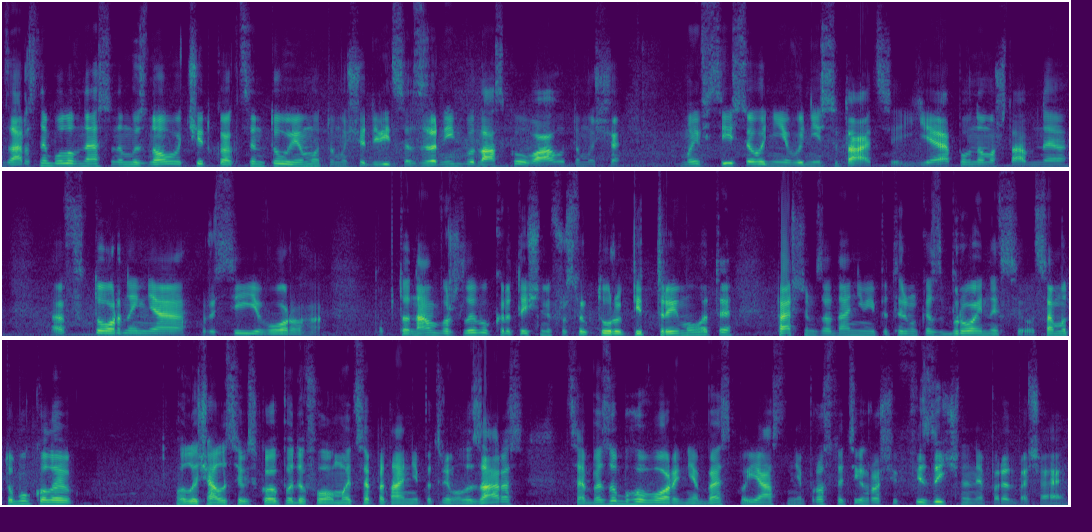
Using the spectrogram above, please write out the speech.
Зараз не було внесено. Ми знову чітко акцентуємо, тому що дивіться, зверніть, будь ласка, увагу, тому що ми всі сьогодні в одній ситуації. Є повномасштабне е, вторгнення Росії ворога. Тобто нам важливо критичну інфраструктуру підтримувати. Першим завданням є підтримка збройних сил. Саме тому, коли вилучалися військові ПДФО, ми це питання підтримали. Зараз це без обговорення, без пояснення. Просто ці гроші фізично не передбачають.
